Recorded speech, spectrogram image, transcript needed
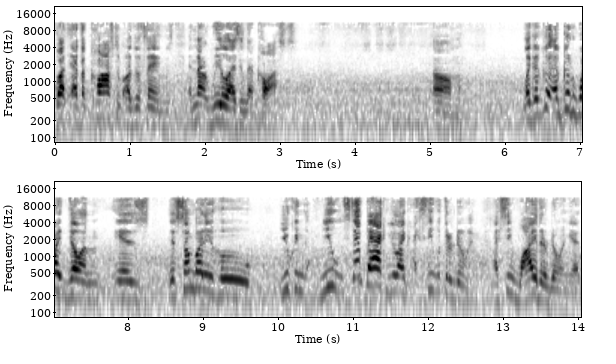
but at the cost of other things and not realizing that cost. Um, like a good, a good white villain is is somebody who you can you step back and you're like, I see what they're doing. I see why they're doing it.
